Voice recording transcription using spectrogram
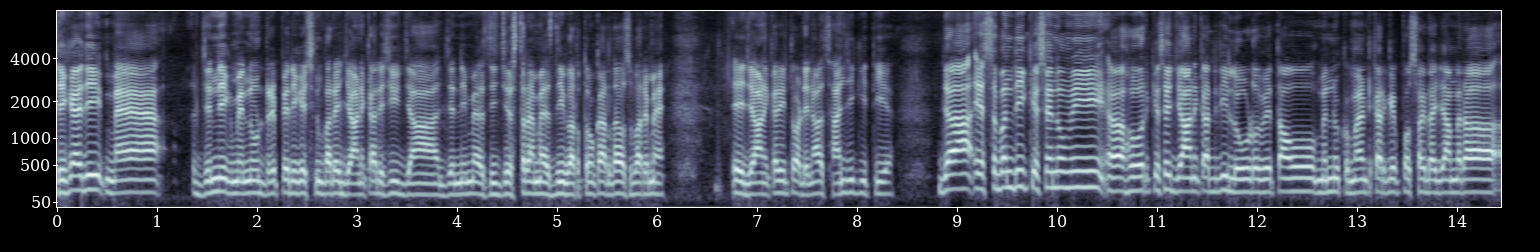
ਠੀਕ ਹੈ ਜੀ ਮੈਂ ਜਿੰਨੀ ਕੁ ਮੈਨੂੰ ਡ੍ਰਿਪ ਇਰੀਗੇਸ਼ਨ ਬਾਰੇ ਜਾਣਕਾਰੀ ਸੀ ਜਾਂ ਜਿੰਨੀ ਮੈਂ ਇਸ ਦੀ ਜਿਸ ਤਰ੍ਹਾਂ ਮੈਂ ਇਸ ਦੀ ਵਰਤੋਂ ਕਰਦਾ ਉਸ ਬਾਰੇ ਮੈਂ ਇਹ ਜਾਣਕਾਰੀ ਤੁਹਾਡੇ ਨਾਲ ਸਾਂਝੀ ਕੀਤੀ ਹੈ। ਜਾਂ ਇਸ ਸੰਬੰਧੀ ਕਿਸੇ ਨੂੰ ਵੀ ਹੋਰ ਕਿਸੇ ਜਾਣਕਾਰੀ ਦੀ ਲੋੜ ਹੋਵੇ ਤਾਂ ਉਹ ਮੈਨੂੰ ਕਮੈਂਟ ਕਰਕੇ ਪੁੱਛ ਸਕਦਾ ਜਾਂ ਮੇਰਾ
